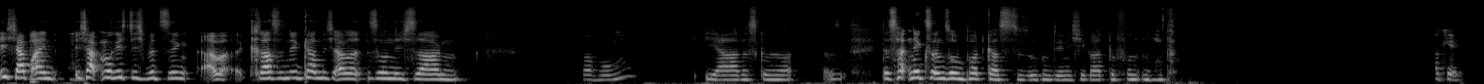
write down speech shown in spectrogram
Ich hab ein, ich hab einen richtig witzigen, aber krassen, den kann ich aber so nicht sagen. Warum? Ja, das gehört. Also, das hat nichts an so einem Podcast zu suchen, den ich hier gerade gefunden habe. Okay.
